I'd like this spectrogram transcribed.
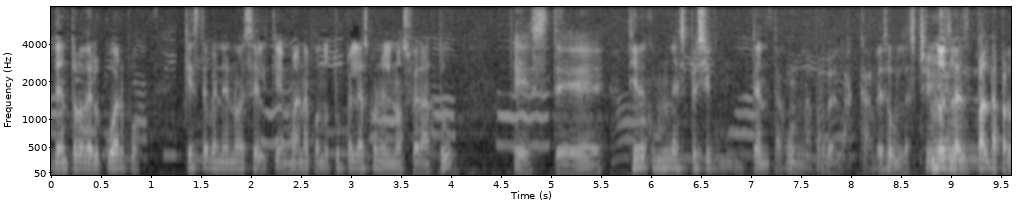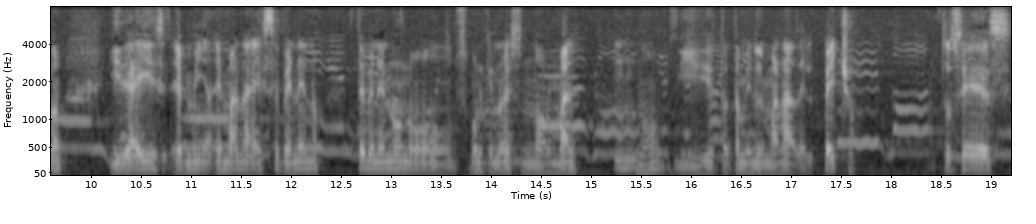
dentro del cuerpo. Que este veneno es el que emana cuando tú peleas con el Nosferatu. Este tiene como una especie un tentáculo en la parte de la cabeza, o la, Sí. no es la espalda, perdón. Y de ahí emi- emana ese veneno. Este veneno no supone que no es normal. ¿no? Y ta- también emana del pecho. Entonces,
